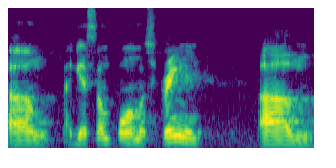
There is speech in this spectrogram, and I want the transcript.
Um, I guess some form of screening. Um,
